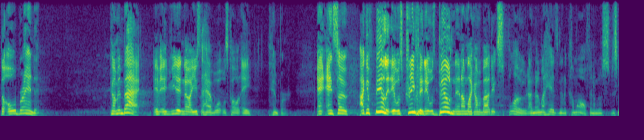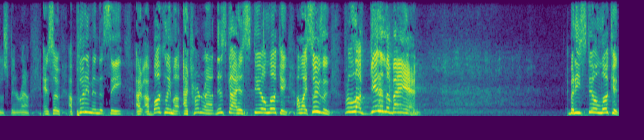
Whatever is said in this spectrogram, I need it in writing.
the old Brandon coming back. If, if you didn't know, I used to have what was called a temper. And, and, so I could feel it. It was creeping. It was building. And I'm like, I'm about to explode. I know my head's going to come off and I'm gonna, just going to spin around. And so I put him in the seat. I, I buckle him up. I turn around. This guy is still looking. I'm like, Susan, for the love, get in the van. but he's still looking.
